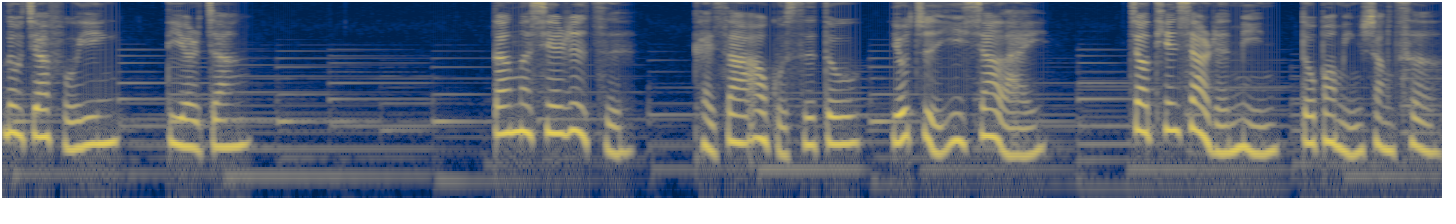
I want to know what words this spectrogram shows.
路加福音第二章。当那些日子，凯撒奥古斯都有旨意下来，叫天下人民都报名上册。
